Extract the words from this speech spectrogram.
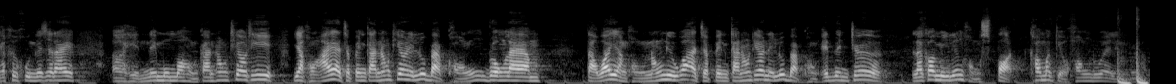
งี้ยคือคุณก็จะได้เห็นในมุมมองของการท่องเที่ยวที่อย่างของไอซ์อาจจะเป็นการท่องเที่ยวในรูปแบบของโรงแรม แต่ว่าอย่างของน้องนิวก็อาจจะเป็นการท่องเที่ยวในรูปแบบของเอดเวนเจอร์แล้วก็มีเรื่องของสปอร์ตเข้ามาเกี่ยวข้องด้วยอะไรเงี้ยครับ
